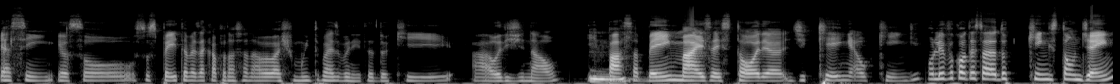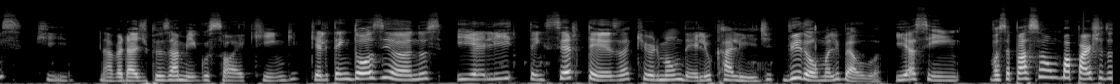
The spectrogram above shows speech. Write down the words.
é assim, eu sou suspeita, mas a capa nacional eu acho muito mais bonita do que a original e uhum. passa bem mais a história de quem é o King. O livro conta a história do Kingston James, que na verdade para os amigos só é King, que ele tem 12 anos e ele tem certeza que o irmão dele, o Khalid, virou uma libélula. E assim, você passa uma parte do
